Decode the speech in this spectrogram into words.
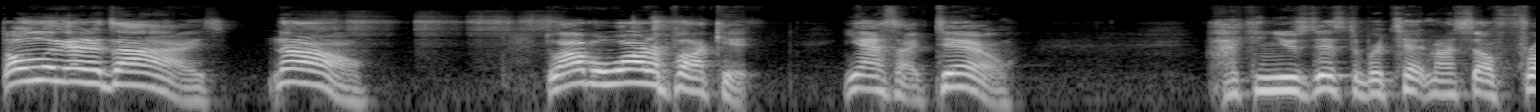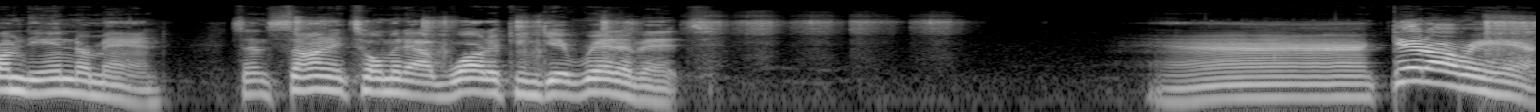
Don't look at its eyes! No! Do I have a water bucket? Yes, I do. I can use this to protect myself from the Enderman, since Sonic told me that water can get rid of it. Uh, get over here!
